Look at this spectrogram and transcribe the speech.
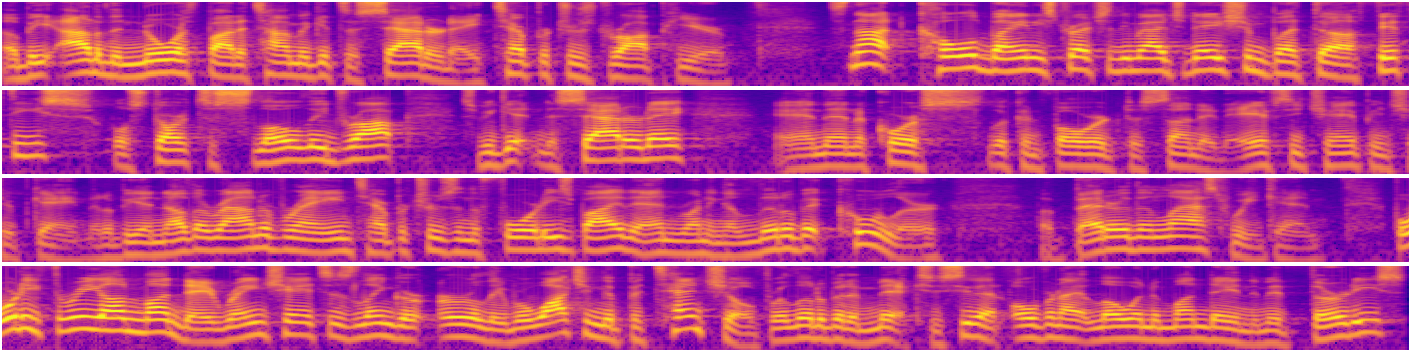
They'll be out of the north by the time we get to Saturday. Temperatures drop here. It's not cold by any stretch of the imagination, but uh, 50s will start to slowly drop as we get into Saturday. And then, of course, looking forward to Sunday, the AFC Championship game. It'll be another round of rain, temperatures in the 40s by then, running a little bit cooler, but better than last weekend. 43 on Monday, rain chances linger early. We're watching the potential for a little bit of mix. You see that overnight low into Monday in the mid 30s.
